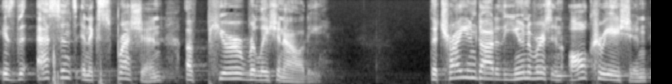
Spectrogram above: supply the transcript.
is the essence and expression of pure relationality. The triune God of the universe and all creation,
